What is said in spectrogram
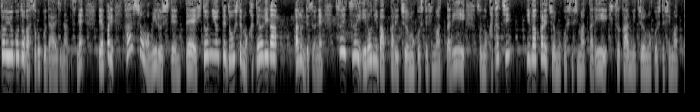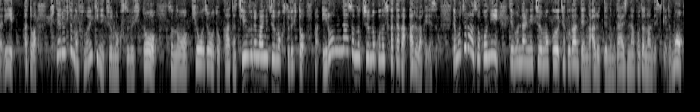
ということがすごく大事なんですね。で、やっぱりファッションを見る視点って人によってどうしても偏りがあるんですよね。ついつい色にばっかり注目してしまったり、その形にばっかり注目してしまったり、質感に注目してしまったり、あとは着てる人の雰囲気に注目する人、その表情とか立ち振る舞いに注目する人、まあ、いろんなその注目の仕方があるわけです。で、もちろんそこに自分なりに注目、着眼点があるっていうのも大事なことなんですけども、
